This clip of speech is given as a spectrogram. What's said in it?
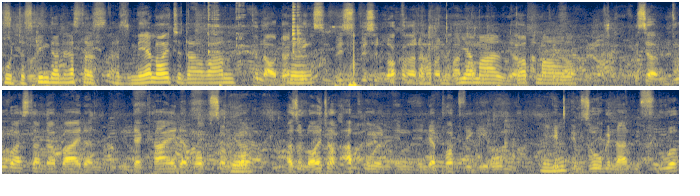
Gut, das ging dann erst, als, als mehr Leute da waren. Genau, dann Äh, ging es ein bisschen, bisschen lockerer. Dann hat konnte man hier auch- mal, dort mal. Genau. Ist ja, du warst dann dabei, dann der Kai, der Bobson, Ja. Also Leute auch abholen in, in der Pott-WG oben Mhm. im, im sogenannten Flur.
